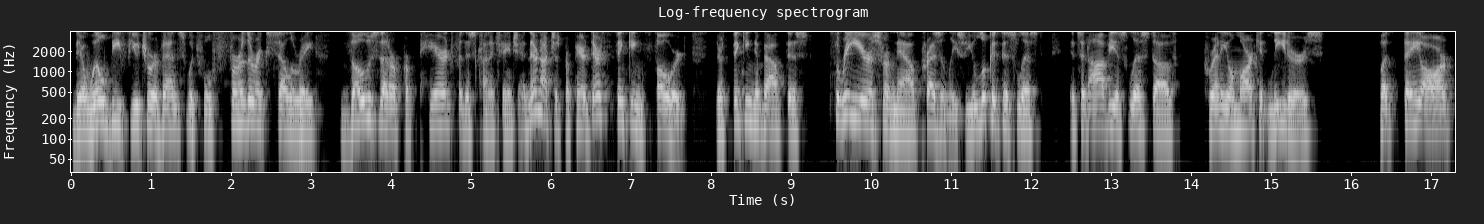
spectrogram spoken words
there will be future events which will further accelerate those that are prepared for this kind of change. And they're not just prepared they're thinking forward. They're thinking about this three years from now, presently. So you look at this list, it's an obvious list of perennial market leaders, but they are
